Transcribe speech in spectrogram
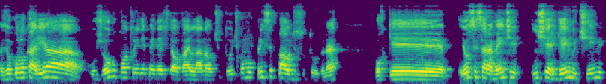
mas eu colocaria o jogo contra o Independente Del Valle lá na altitude como o principal disso tudo, né? Porque eu, sinceramente, enxerguei no time,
